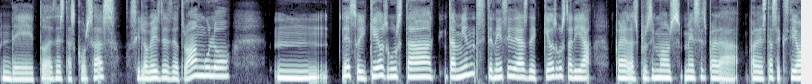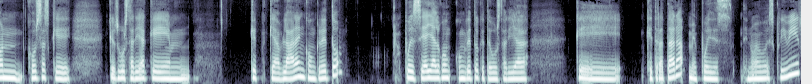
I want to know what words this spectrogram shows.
de todas estas cosas? Si lo veis desde otro ángulo, mm, eso, ¿y qué os gusta? También si tenéis ideas de qué os gustaría para los próximos meses, para, para esta sección, cosas que, os gustaría que, que, hablara en concreto, pues si hay algo en concreto que te gustaría que, que tratara, me puedes de nuevo escribir.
